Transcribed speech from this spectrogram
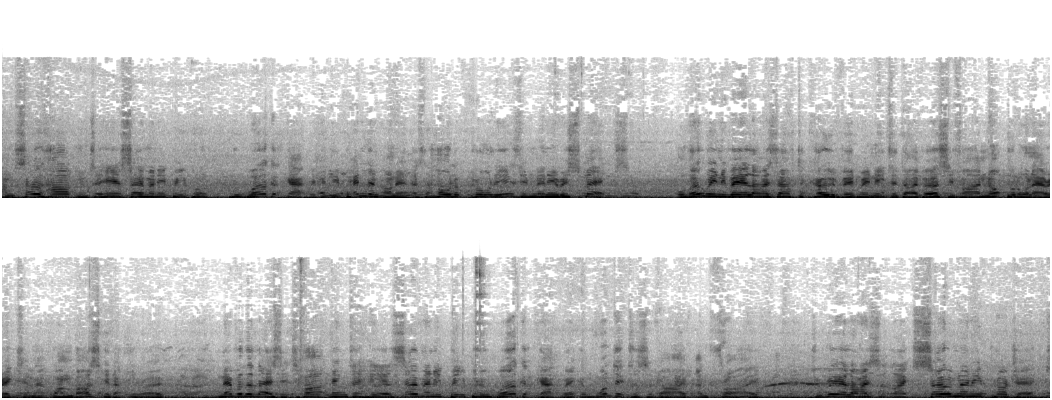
I'm so heartened to hear so many people who work at Gatwick are dependent on it, as the whole of Crawley is in many respects. Although we realised after COVID we need to diversify and not put all our eggs in that one basket up the road, nevertheless it's heartening to hear so many people who work at Gatwick and want it to survive and thrive to realise that like so many projects,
